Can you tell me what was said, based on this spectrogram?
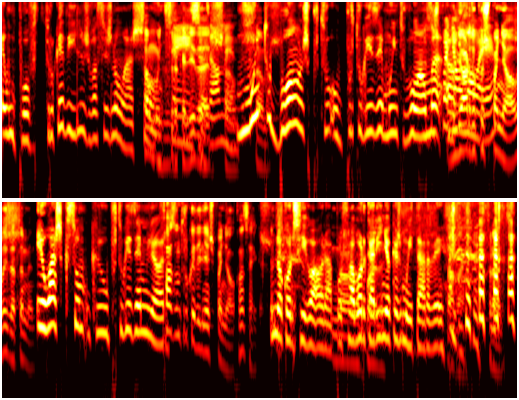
é um povo de trocadilhos, vocês não acham? São muito trocadilheiros, somos, Muito somos. bons, portu- o português é muito bom. Há uma, há- Melhor do que o espanhol, exatamente. Eu acho que, som- que o português é melhor. Faz um trocadilho em espanhol, consegues? Não consigo agora, por Não, favor, não pode. carinho, que és muito tarde. Tá bem, pronto.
